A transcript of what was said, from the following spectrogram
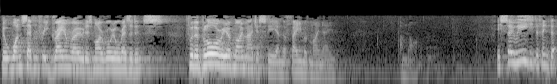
Built 173 Graham Road as my royal residence for the glory of my majesty and the fame of my name. I'm not. It's so easy to think that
